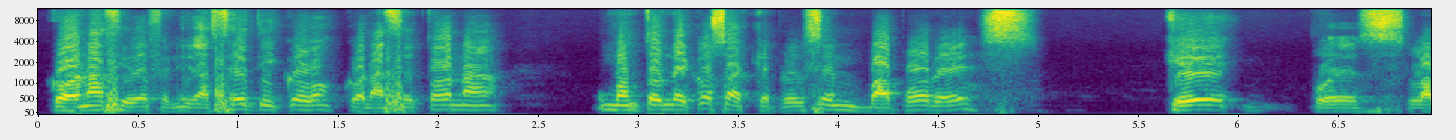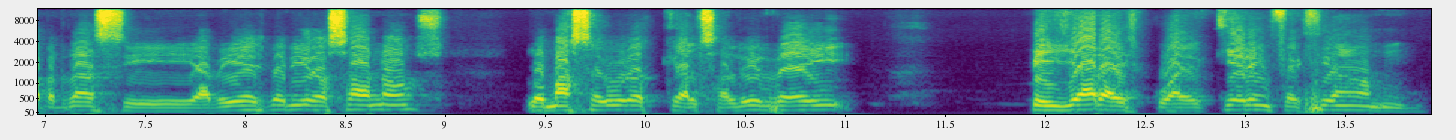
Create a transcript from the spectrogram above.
con ácido fenilacético, con acetona, un montón de cosas que producen vapores que pues la verdad, si habíais venido sanos, lo más seguro es que al salir de ahí pillarais cualquier infección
